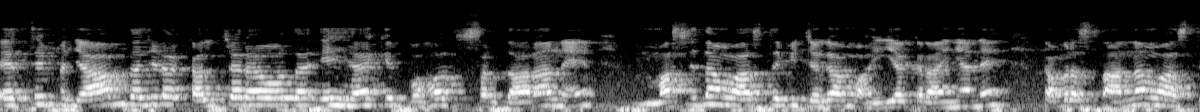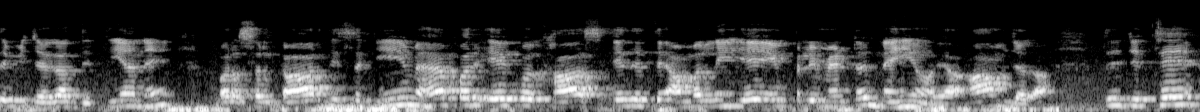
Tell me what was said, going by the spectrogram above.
ਇੱਥੇ ਪੰਜਾਬ ਦਾ ਜਿਹੜਾ ਕਲਚਰ ਹੈ, ਉਹ ਤਾਂ ਇਹ ਹੈ ਕਿ ਬਹੁਤ ਸਰਦਾਰਾਂ ਨੇ ਮਸਜਿਦਾਂ ਵਾਸਤੇ ਵੀ ਜਗ੍ਹਾ ਮੁਹੱਈਆ ਕਰਾਈਆਂ ਨੇ, ਕਬਰਸਤਾਨਾਂ ਵਾਸਤੇ ਵੀ ਜਗ੍ਹਾ ਦਿੱਤੀਆਂ ਨੇ। ਪਰ ਸਰਕਾਰ ਦੀ ਸਕੀਮ ਹੈ, ਪਰ ਇਹ ਕੋਈ ਖਾਸ ਇਹਦੇ ਤੇ ਅਮਲ ਨਹੀਂ, ਇਹ ਇੰਪਲੀਮੈਂਟ ਨਹੀਂ ਹੋਇਆ ਆਮ ਜਗ੍ਹਾ। ਤੇ ਜਿੱਥੇ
